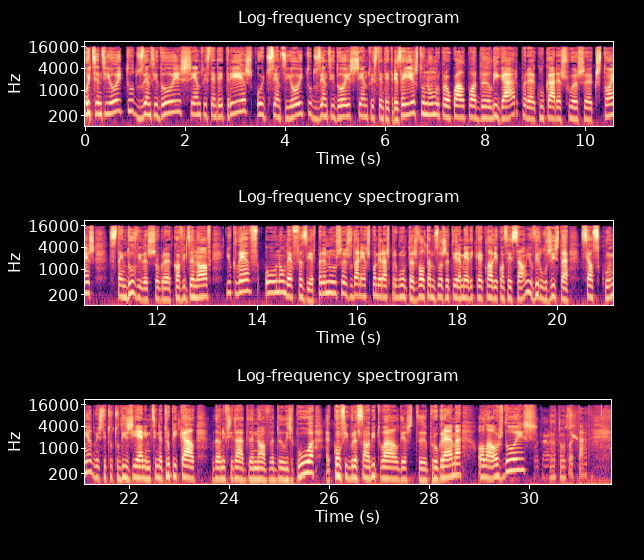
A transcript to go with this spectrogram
808 202 173 808 202 173. É este o número para o qual pode ligar para colocar as suas eh, questões, se tem dúvidas sobre a Covid-19 e o que deve ou não deve fazer. Para nos ajudarem a responder às perguntas, voltamos hoje a ter a médica Cláudia Conceição e o virologista Celso Cunha, do Instituto de Higiene e Medicina Tropical da Universidade Nova de Lisboa, a configuração habitual deste programa. Olá aos dois. Boa tarde a todos. Boa tarde.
